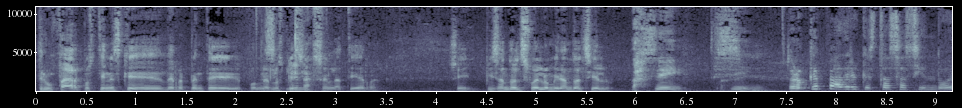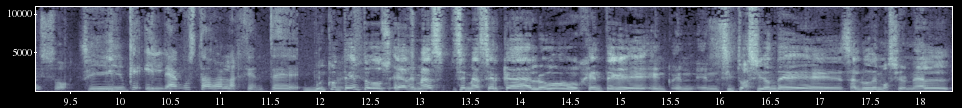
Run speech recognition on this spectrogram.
triunfar, pues tienes que de repente poner los piecitos en la tierra. Sí, pisando el suelo, mirando al cielo. Sí, sí. Pero qué padre que estás haciendo eso. Sí. Y, que- y le ha gustado a la gente. Muy contentos. Eh, Además, se me acerca luego gente en, en- en situación de salud emocional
